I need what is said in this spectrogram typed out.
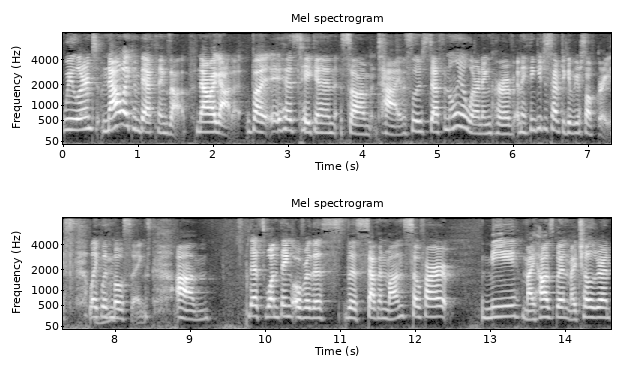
we learned now I can back things up. Now I got it. But it has taken some time. So there's definitely a learning curve. And I think you just have to give yourself grace, like with most things. Um, that's one thing over this this seven months so far. Me my husband my children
